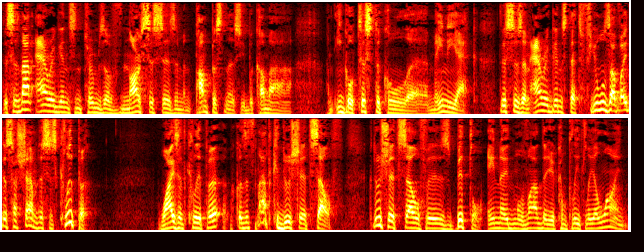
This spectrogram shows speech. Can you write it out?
This is not arrogance in terms of narcissism and pompousness. You become a, an egotistical uh, maniac. This is an arrogance that fuels Avodah Hashem. This is klippa. Why is it klippa? Because it's not kedusha itself. Kedusha itself is bittel, einaid muvada. You're completely aligned.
